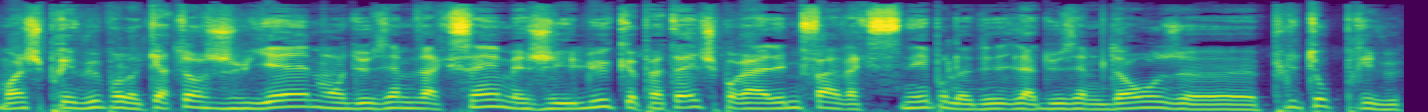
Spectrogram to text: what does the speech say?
Moi, je suis prévu pour le 14 juillet, mon deuxième vaccin, mais j'ai lu que peut-être je pourrais aller me faire vacciner pour la deuxième dose euh, plus tôt que prévu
